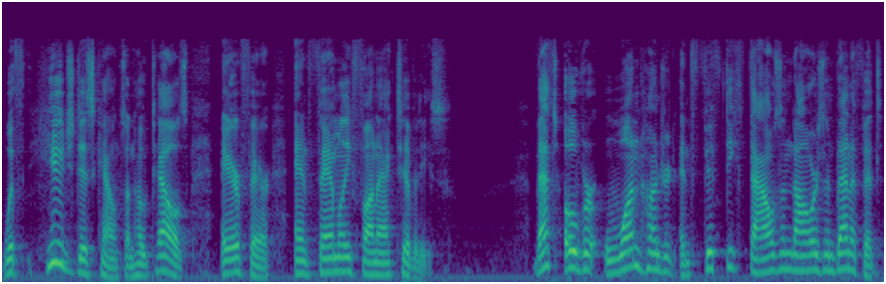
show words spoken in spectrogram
with huge discounts on hotels, airfare, and family fun activities. That's over $150,000 in benefits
